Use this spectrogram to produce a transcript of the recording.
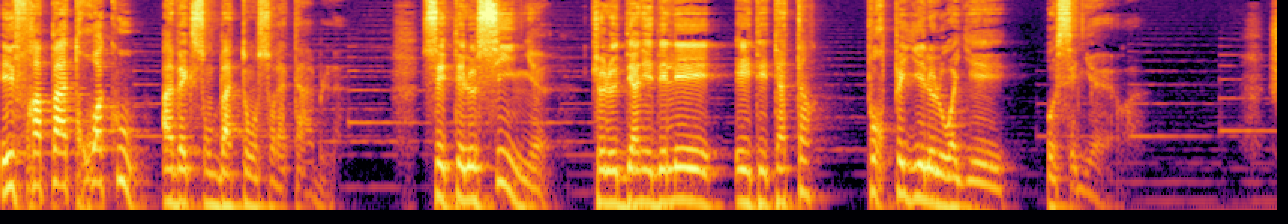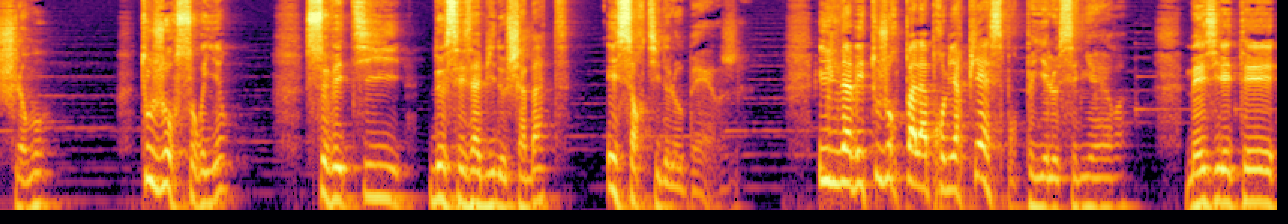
et frappa trois coups avec son bâton sur la table. C'était le signe que le dernier délai était atteint pour payer le loyer au Seigneur. Shlomo, toujours souriant, se vêtit de ses habits de Shabbat et sortit de l'auberge. Il n'avait toujours pas la première pièce pour payer le Seigneur, mais il était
